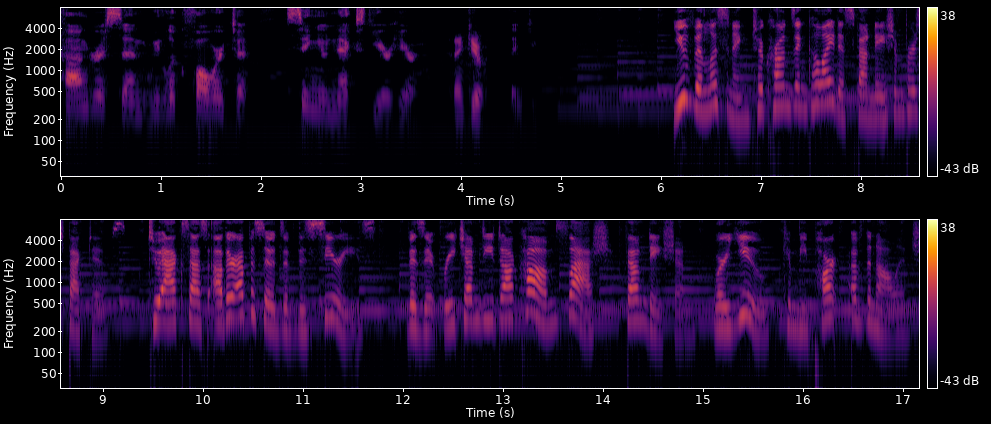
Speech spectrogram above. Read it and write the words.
Congress, and we look forward to seeing you next year here. Thank you. Thank you. You've been listening to Crohn's and Colitis Foundation Perspectives. To access other episodes of this series, visit reachmd.com/foundation, where you can be part of the knowledge.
